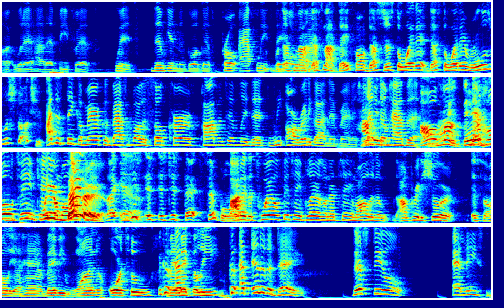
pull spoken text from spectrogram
uh, what that, how that beef at with them getting to go against pro athletes. But that's not life. that's not their fault. That's just the way that that's the way their rules were structured. I just think America's basketball is so curved positively that we already got an advantage. How Let many- them have that. All Right, five, they're- that whole team can't We're come over better. here. Like Yeah. it's just it's, it's just that simple. Like, Out of the 12, 15 players on that team, all of them, I'm pretty sure it's only a hand, maybe one or two Because may at- make the league. Because at the end of the day, there's still at least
